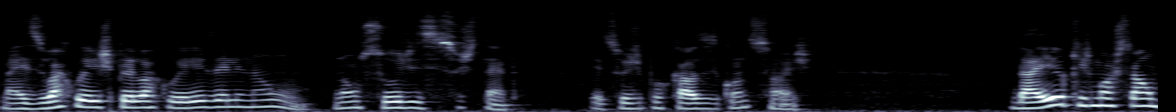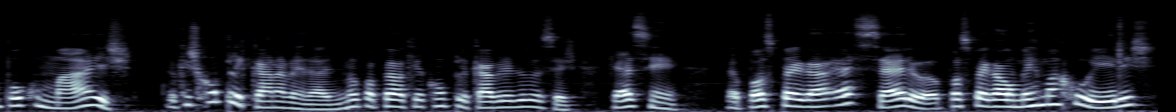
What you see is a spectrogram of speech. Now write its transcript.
Mas o arco-íris pelo arco-íris ele não, não surge e se sustenta. Ele surge por causas e condições. Daí eu quis mostrar um pouco mais. Eu quis complicar, na verdade. Meu papel aqui é complicar a vida de vocês. Que é assim, eu posso pegar. É sério, eu posso pegar o mesmo arco-íris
